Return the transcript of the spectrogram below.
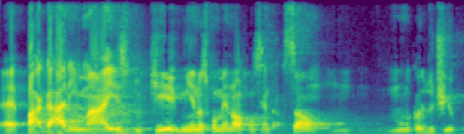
é, pagarem mais do que minas com menor concentração, uma coisa do tipo.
